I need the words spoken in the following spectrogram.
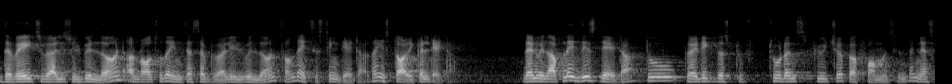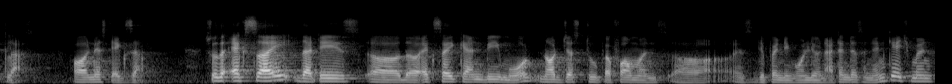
The weights values will be learned and also the intercept value will be learned from the existing data the historical data. Then we will apply this data to predict the stu students future performance in the next class or next exam. So, the xi that is uh, the xi can be more not just to performance uh, is depending only on attendance and engagement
